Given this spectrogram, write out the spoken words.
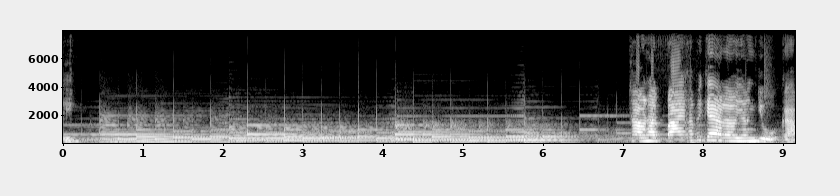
ริง ๆข่าวถัดไปครับพี่แก้วเรายังอยู่กับ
